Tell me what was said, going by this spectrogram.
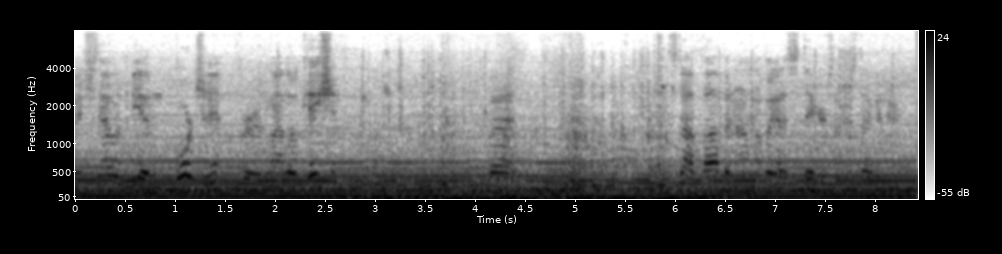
which that would be unfortunate for my location. But stopped popping. I don't know if I got a stick or something stuck in there.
